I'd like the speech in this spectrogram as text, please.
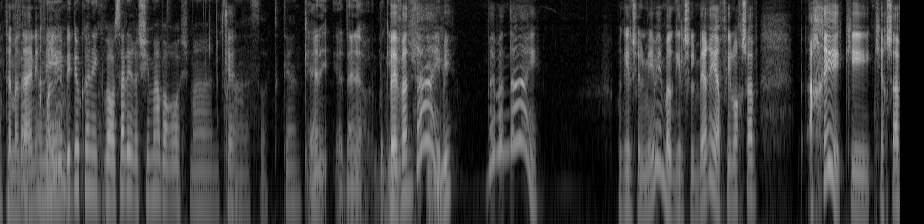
אתם עדיין יכולים. אני, בדיוק אני כבר עושה לי רשימה בראש, מה אני צריכה כן. לעשות, כן. כן, עדיין בגיל... בוודאי. בוודאי. בגיל של מימי, בגיל של ברי, אפילו עכשיו אחי, כי, כי עכשיו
